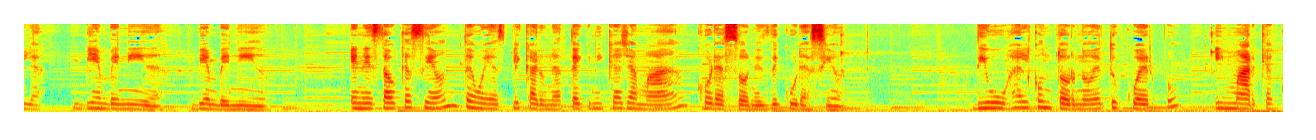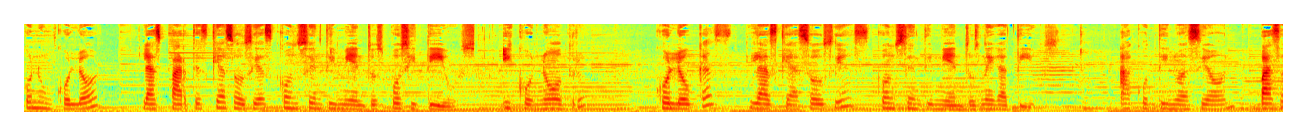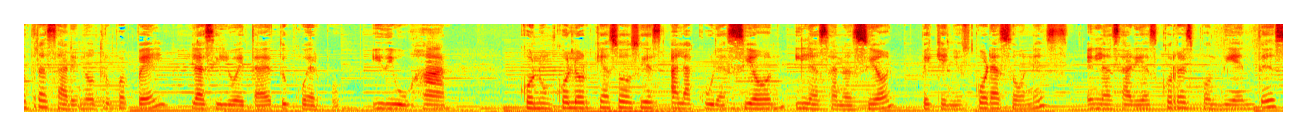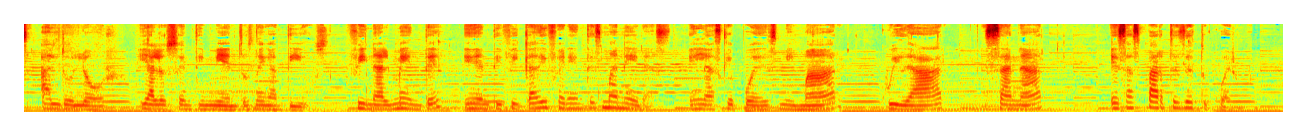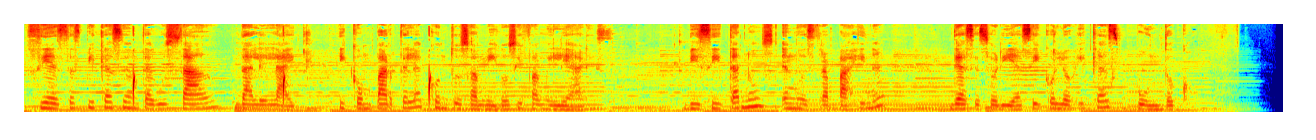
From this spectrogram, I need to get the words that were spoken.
Hola, bienvenida, bienvenido. En esta ocasión te voy a explicar una técnica llamada corazones de curación. Dibuja el contorno de tu cuerpo y marca con un color las partes que asocias con sentimientos positivos y con otro colocas las que asocias con sentimientos negativos. A continuación vas a trazar en otro papel la silueta de tu cuerpo y dibujar con un color que asocies a la curación y la sanación pequeños corazones en las áreas correspondientes al dolor y a los sentimientos negativos. Finalmente, identifica diferentes maneras en las que puedes mimar, cuidar, sanar esas partes de tu cuerpo. Si esta explicación te ha gustado, dale like y compártela con tus amigos y familiares. Visítanos en nuestra página de asesoríapsicológicas.com.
